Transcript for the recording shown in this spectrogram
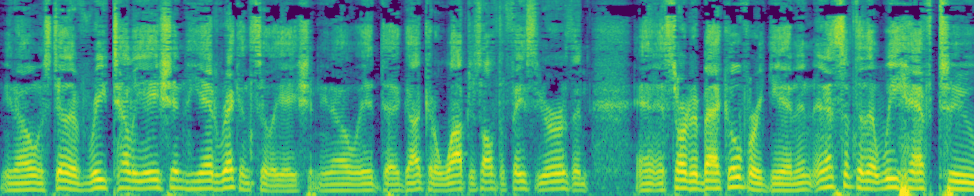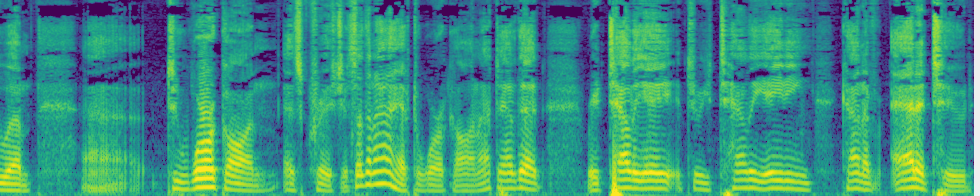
You know, instead of retaliation, he had reconciliation. You know, it uh, God could have wiped us off the face of the earth and and started back over again, and, and that's something that we have to. Um, uh, to work on as Christians, something I have to work on. I have to have that retaliate retaliating kind of attitude.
